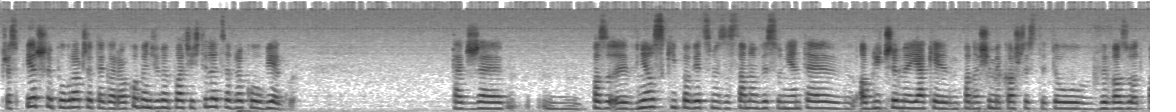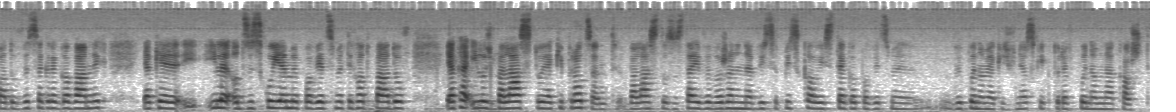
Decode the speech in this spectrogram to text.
przez pierwsze półrocze tego roku będziemy płacić tyle, co w roku ubiegłym. Także mm, wnioski powiedzmy zostaną wysunięte, obliczymy jakie ponosimy koszty z tytułu wywozu odpadów wysegregowanych, jakie, ile odzyskujemy powiedzmy tych odpadów, jaka ilość balastu, jaki procent balastu zostaje wywożony na wysypisko i z tego powiedzmy wypłyną jakieś wnioski, które wpłyną na koszty.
